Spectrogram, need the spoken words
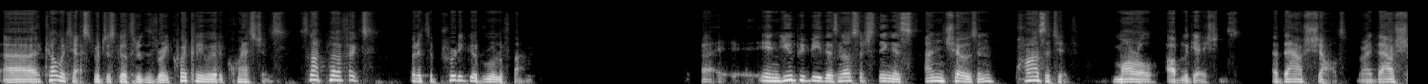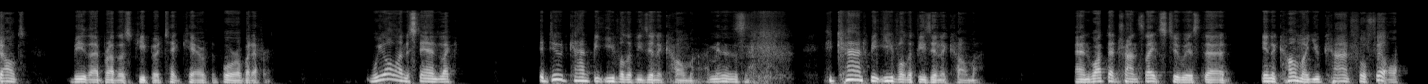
Uh, coma test, we'll just go through this very quickly. We'll go to questions. It's not perfect, but it's a pretty good rule of thumb. Uh, in UPB, there's no such thing as unchosen, positive moral obligations. A thou shalt, right? Thou shalt be thy brother's keeper, take care of the poor, or whatever. We all understand, like, a dude can't be evil if he's in a coma. I mean, he can't be evil if he's in a coma. And what that translates to is that in a coma, you can't fulfill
